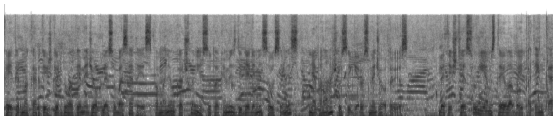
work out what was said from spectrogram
Kai pirmą kartą išgirdau apie medžioklę su basetais, pamaniau, kad šunys su tokiamis didelėmis ausimis nepanašus į gerus medžiotojus, bet iš tiesų jiems tai labai patinka.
